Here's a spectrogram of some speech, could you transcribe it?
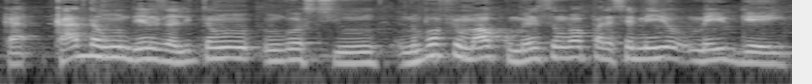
Ca- Cada um deles ali tem um, um gostinho. hein? Eu não vou filmar o começo, senão vai parecer meio, meio gay.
